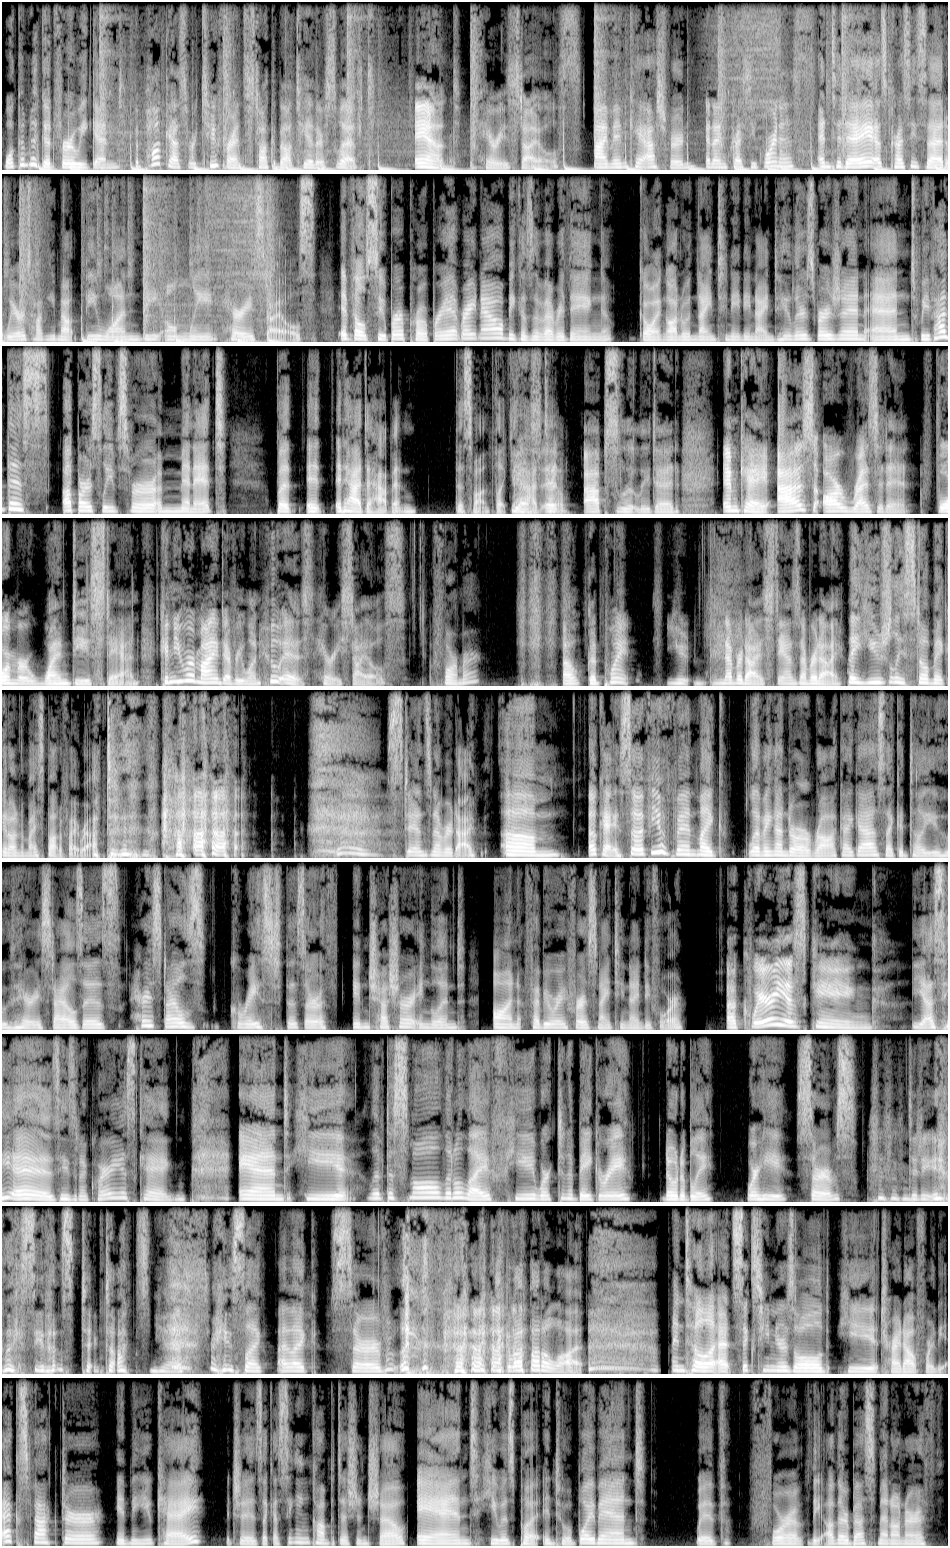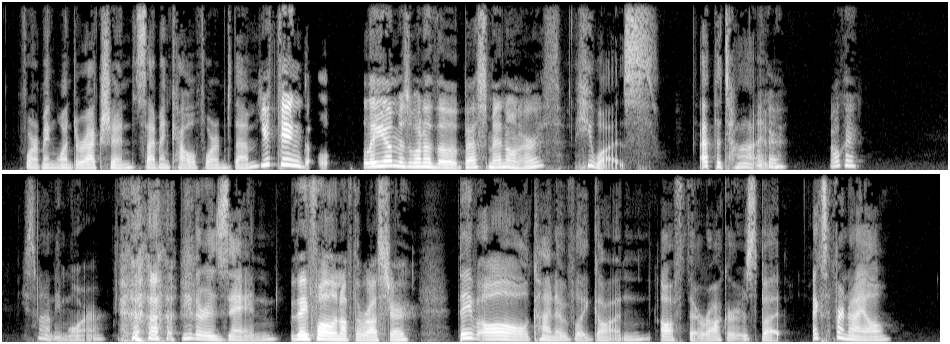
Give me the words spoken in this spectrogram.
Welcome to Good for a Weekend, the podcast where two friends talk about Taylor Swift and Harry Styles. I'm MK Ashford. And I'm Kressie Cornice. And today, as Kressie said, we are talking about the one, the only Harry Styles. It felt super appropriate right now because of everything going on with 1989 Taylor's version. And we've had this up our sleeves for a minute, but it, it had to happen this month. Like, yes, it had to. It absolutely did. MK, as our resident former 1D Stan, can you remind everyone who is Harry Styles? Former? Oh, good point. You never die. Stans never die. They usually still make it onto my Spotify wrapped. Stans never die. Um, okay, so if you've been like living under a rock, I guess I could tell you who Harry Styles is. Harry Styles graced this earth in Cheshire, England on February 1st, 1994. Aquarius King. Yes, he is. He's an Aquarius king. And he lived a small little life. He worked in a bakery, notably, where he serves. Did you like see those TikToks? Yes. He's like, I like serve. I think about that a lot. Until at 16 years old, he tried out for the X Factor in the UK, which is like a singing competition show. And he was put into a boy band with four of the other best men on earth forming One Direction. Simon Cowell formed them. You think Liam is one of the best men on earth? He was at the time. Okay. Okay. He's not anymore. Neither is Zayn. They've fallen off the roster. They've all kind of like gone off their rockers, but except for Niall,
